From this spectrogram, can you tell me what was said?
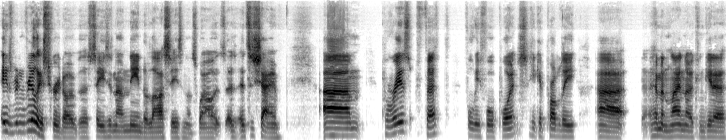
He's been really screwed over this season and the end of last season as well. It's, it's a shame. Um, Perez fifth, 44 points. He could probably, uh, him and Lando can get a,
